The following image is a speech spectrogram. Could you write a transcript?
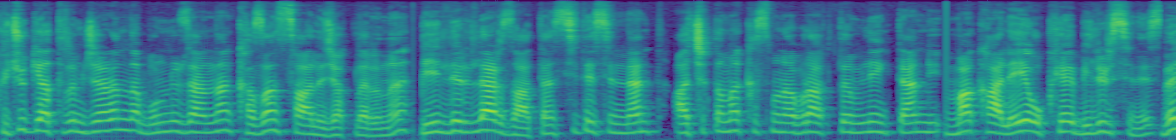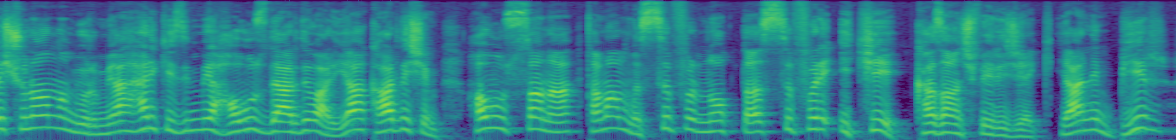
küçük yatırımcıların da bunun üzerinden kazanç sağlayacaklarını bildirdiler zaten. Sitesinden açıklama kısmına bıraktığım linkten makaleyi okuyabilirsiniz. Ve şunu anlamıyorum ya herkesin bir havuz derdi var. Ya kardeşim havuz sana tamam mı 0.02 kazanç verecek. Yani bir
